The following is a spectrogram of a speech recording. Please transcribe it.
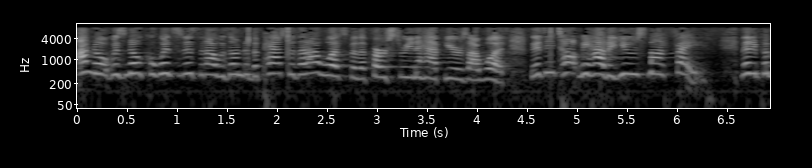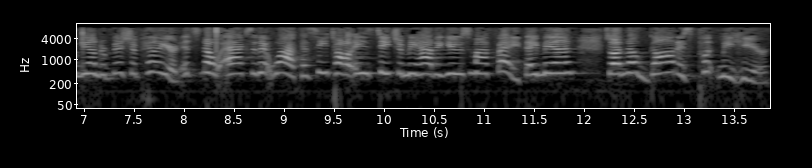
I know it was no coincidence that I was under the pastor that I was for the first three and a half years I was, because he taught me how to use my faith. Then he put me under Bishop Hilliard. It's no accident. Why? Because he taught, he's teaching me how to use my faith. Amen. So I know God has put me here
